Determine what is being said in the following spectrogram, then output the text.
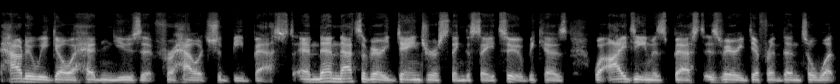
How do we go ahead and use it for how it should be best? And then that's a very dangerous thing to say too because what i deem is best is very different than to what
